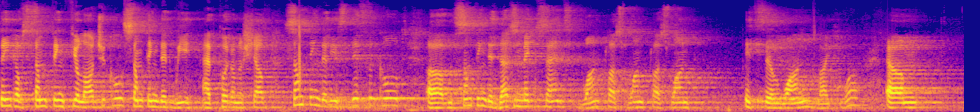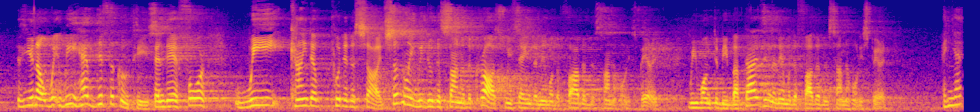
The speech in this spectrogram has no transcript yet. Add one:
think of something theological, something that we have put on a shelf, something that is difficult, um, something that doesn't make sense. One plus one plus one, it's still one. Like, what? Um, you know, we, we have difficulties, and therefore we kind of put it aside. Certainly, we do the sign of the cross. We say in the name of the Father, the Son, the Holy Spirit. We want to be baptized in the name of the Father, the Son, and the Holy Spirit. And yet,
